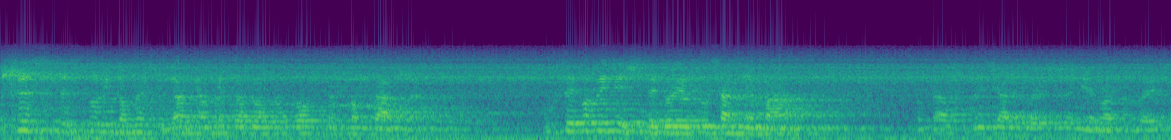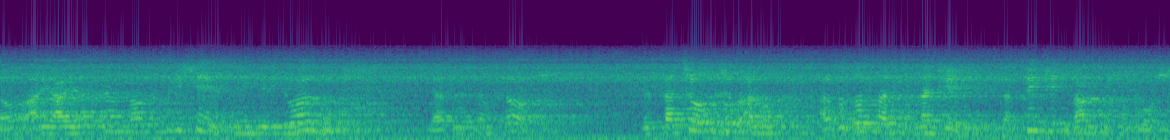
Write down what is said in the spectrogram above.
Wszyscy snuli domysły. Jan miał nieprawdopodobne sondaże. Sobie powiedzieć, tego Jezusa nie ma, to miał być, ale go jeszcze nie ma tutaj. No, a ja jestem, no rzeczywiście jestem indywidualność. Ja to jestem ktoś. Wystarczyłoby, żeby albo, albo zostać w nadziei. Za tydzień Wam to ogłoszę,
